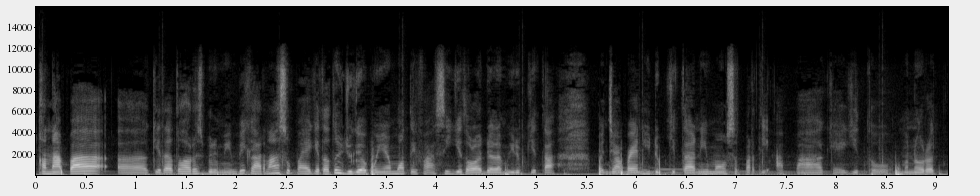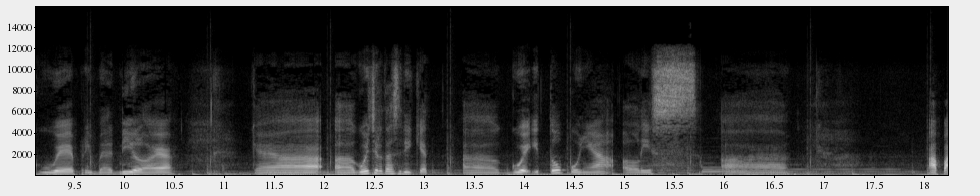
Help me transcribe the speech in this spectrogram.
kenapa uh, kita tuh harus bermimpi? Karena supaya kita tuh juga punya motivasi gitu loh dalam hidup kita. Pencapaian hidup kita nih mau seperti apa kayak gitu. Menurut gue pribadi loh ya kayak uh, gue cerita sedikit. Uh, gue itu punya list uh, apa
